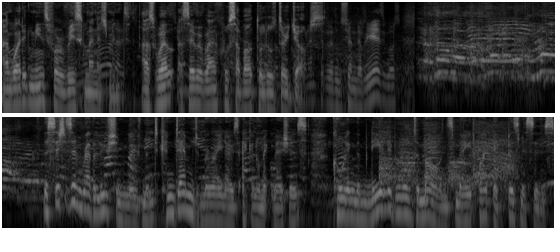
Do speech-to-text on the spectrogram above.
and what it means for risk management, as well as everyone who's about to lose their jobs. The citizen revolution movement condemned Moreno's economic measures, calling them neoliberal demands made by big businesses.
